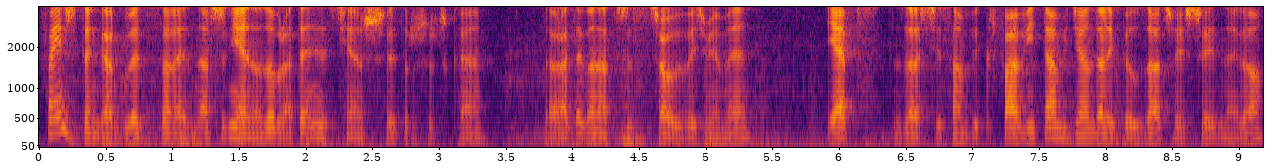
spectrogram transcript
Fajnie, że ten Gargulec wcale... Znaczy nie, no dobra, ten jest cięższy troszeczkę. Dobra, tego na trzy strzały weźmiemy. Jeps, zaraz się sam wykrwawi. Tam widziałem dalej pełzacza, jeszcze jednego.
